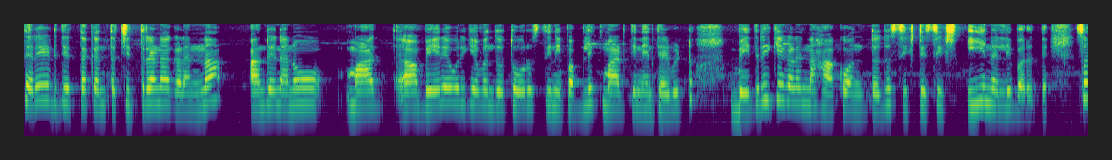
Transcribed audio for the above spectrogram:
ಸೆರೆ ಹಿಡಿದಿರ್ತಕ್ಕಂಥ ಚಿತ್ರಣಗಳನ್ನು, ಅಂದರೆ ನಾನು ಮಾ ಬೇರೆಯವರಿಗೆ ಒಂದು ತೋರಿಸ್ತೀನಿ, ಪಬ್ಲಿಕ್ ಮಾಡ್ತೀನಿ ಅಂತ ಹೇಳ್ಬಿಟ್ಟು ಬೆದರಿಕೆಗಳನ್ನು ಹಾಕುವಂಥದ್ದು ಸಿಕ್ಸ್ಟಿ ಸಿಕ್ಸ್ ಇನಲ್ಲಿ ಬರುತ್ತೆ. ಸೊ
